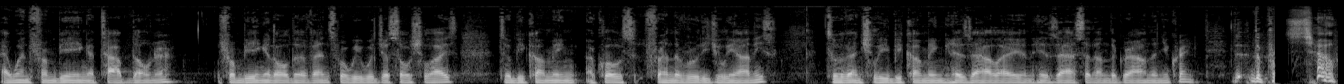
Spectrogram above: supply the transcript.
I went from being a top donor, from being at all the events where we would just socialize, to becoming a close friend of Rudy Giuliani's, to eventually becoming his ally and his asset on the ground in Ukraine. The, the pr- So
